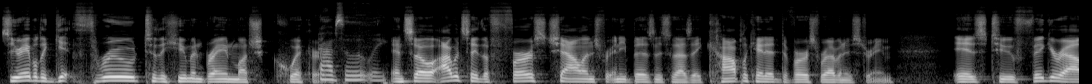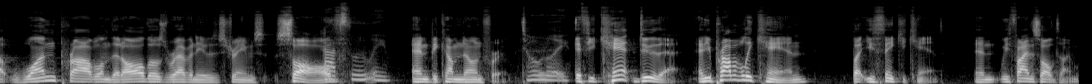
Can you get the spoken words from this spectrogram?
So you're able to get through to the human brain much quicker. Absolutely. And so I would say the first challenge for any business who has a complicated, diverse revenue stream is to figure out one problem that all those revenue streams solve Absolutely. and become known for it. Totally. If you can't do that, and you probably can, but you think you can't. And we find this all the time.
